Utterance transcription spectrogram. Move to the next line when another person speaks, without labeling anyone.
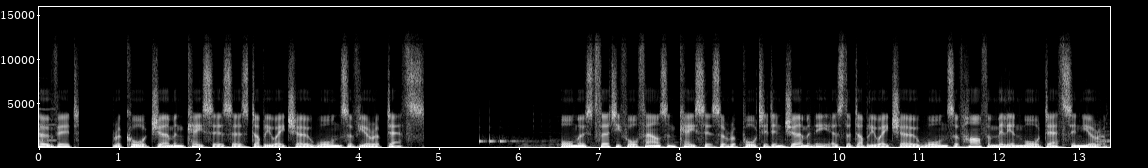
COVID. Record German cases as WHO warns of Europe deaths. Almost 34,000 cases are reported in Germany as the WHO warns of half a million more deaths in Europe.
